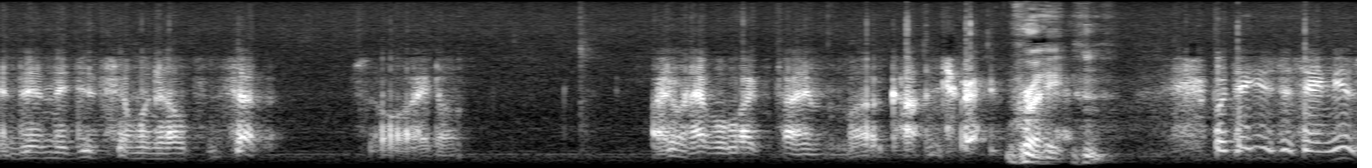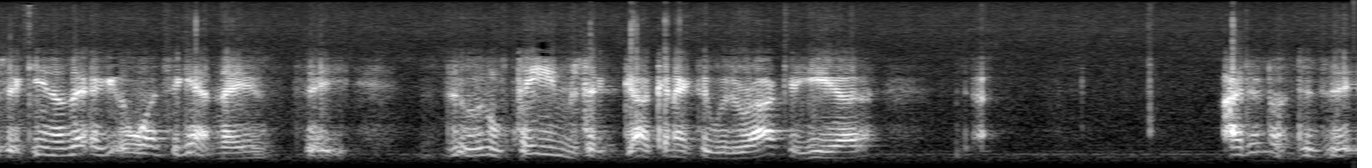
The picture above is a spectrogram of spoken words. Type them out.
and then they did someone else in seven. So I don't I don't have a lifetime uh, contract. right. But they use the same music. You know, they, once again, they they the little themes that got connected with Rocky. Uh, I don't know. Did they?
